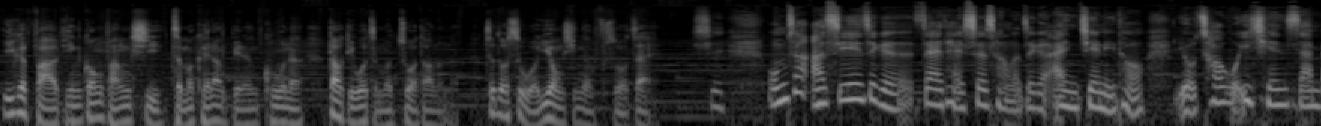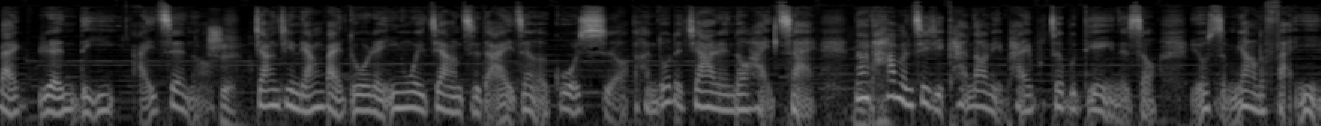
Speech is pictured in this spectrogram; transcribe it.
一个法庭攻防戏怎么可以让别人哭呢？到底我怎么做到的呢？这都是我用心的所在。是我们知道 RCA 这个在台设厂的这个案件里头，有超过一千三百人罹癌症哦，是将近两百多人因为这样子的癌症而过世哦，很多的家人都还在。那他们自己看到你拍这部电影的时候，有什么样的反应？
